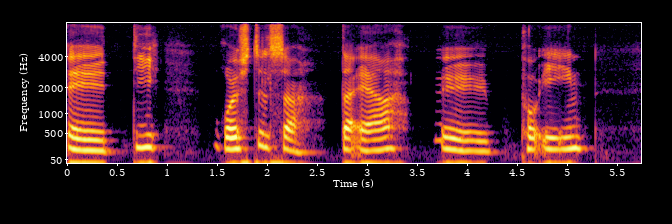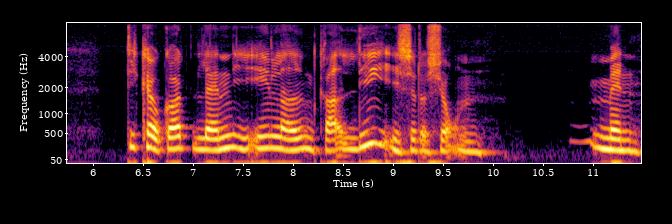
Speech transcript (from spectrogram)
øh, de rystelser, der er øh, på en, de kan jo godt lande i en eller anden grad lige i situationen. Men,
